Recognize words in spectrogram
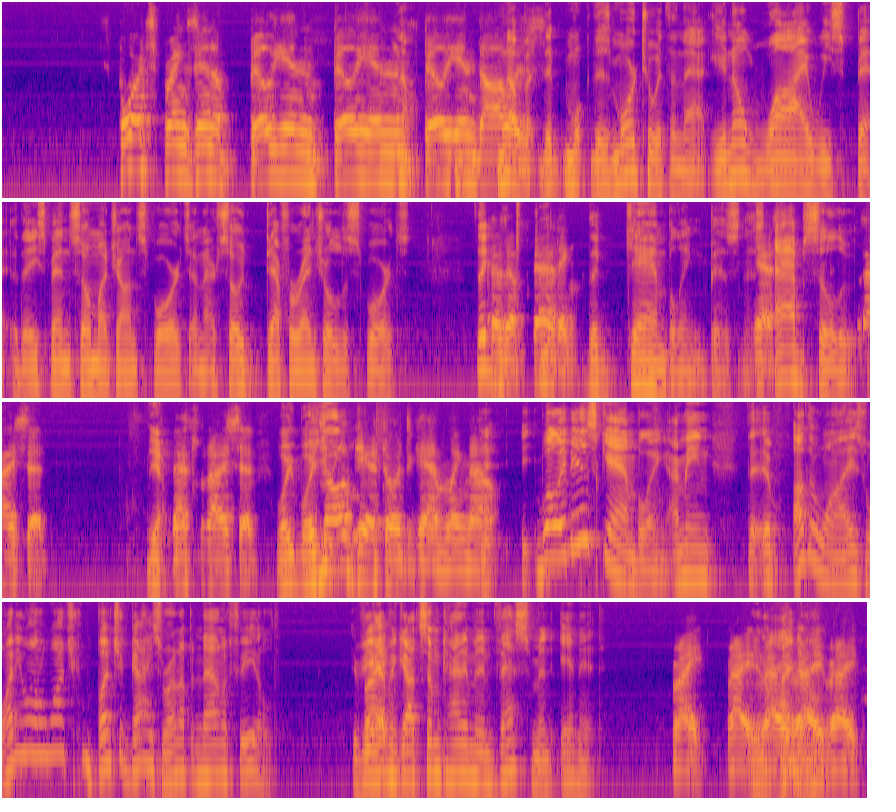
Sports brings in a billion, billion, No. billion No, but the, there's more to it than that. You know why we spend they spend so much on sports and are so deferential to sports? The, because of betting. the gambling business. Yes. Absolutely. That's what I said. Yeah. That's what I said. Well, well, it's you, all geared towards gambling now. Well, it is gambling. I mean, the, otherwise, why do you want to watch a bunch of guys run up and down a field if you Right. haven't got some kind of investment in it? Right, right, You know, right, right, right.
